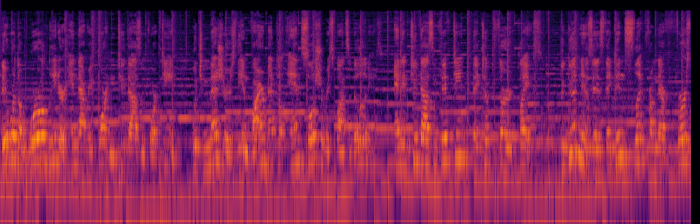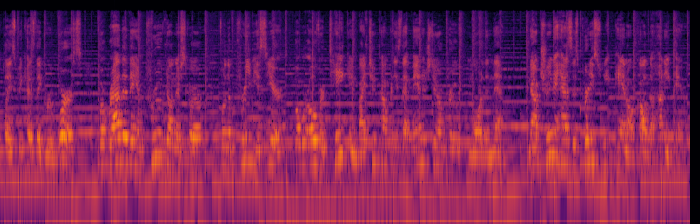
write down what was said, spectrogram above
They were the world leader in that report in 2014, which measures the environmental and social responsibilities. And in 2015, they took third place. The good news is they didn't slip from their first place because they grew worse, but rather they improved on their score for the previous year, but were overtaken by two companies that managed to improve more than them. Now Trina has this pretty sweet panel called the Honey Panel.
